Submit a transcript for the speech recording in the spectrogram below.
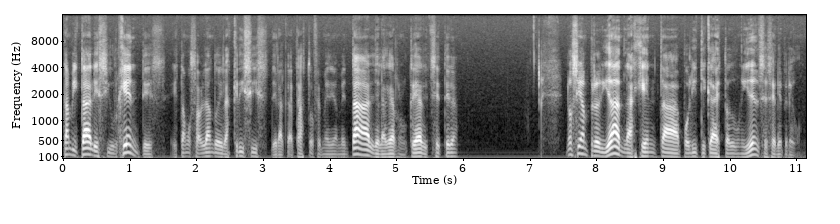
tan vitales y urgentes, estamos hablando de las crisis, de la catástrofe medioambiental, de la guerra nuclear, etcétera, no sean prioridad la agenda política estadounidense, se le pregunta?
